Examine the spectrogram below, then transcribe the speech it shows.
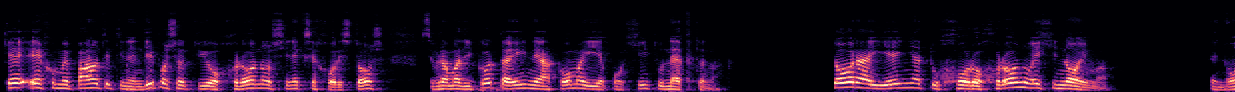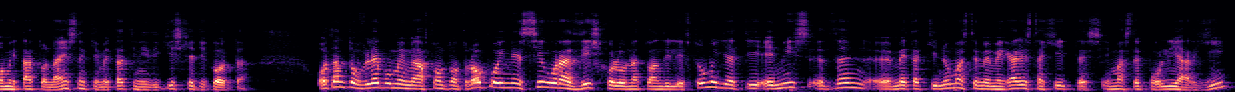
και έχουμε πάνω την εντύπωση ότι ο χρόνος είναι ξεχωριστός. Στην πραγματικότητα είναι ακόμα η εποχή του Νεύτωνα. Τώρα η έννοια του χωροχρόνου έχει νόημα. Εννοώ μετά τον Άινστεν και μετά την ειδική σχετικότητα. Όταν το βλέπουμε με αυτόν τον τρόπο είναι σίγουρα δύσκολο να το αντιληφθούμε γιατί εμείς δεν ε, μετακινούμαστε με μεγάλες ταχύτητες. Είμαστε πολύ αργοί,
